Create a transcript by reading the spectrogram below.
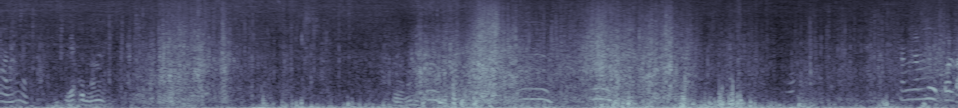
มาตั้งไหนเดี๋ยวอุ้มนั่นเลยเหนื่อยมาก ทั้งน้ำมูกก็ไหล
